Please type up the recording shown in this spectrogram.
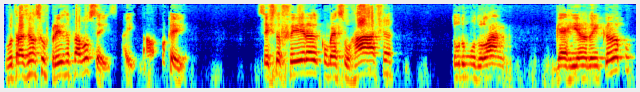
Vou trazer uma surpresa para vocês. Aí, ah, ok. Sexta-feira começa o racha, todo mundo lá guerreando em campo.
